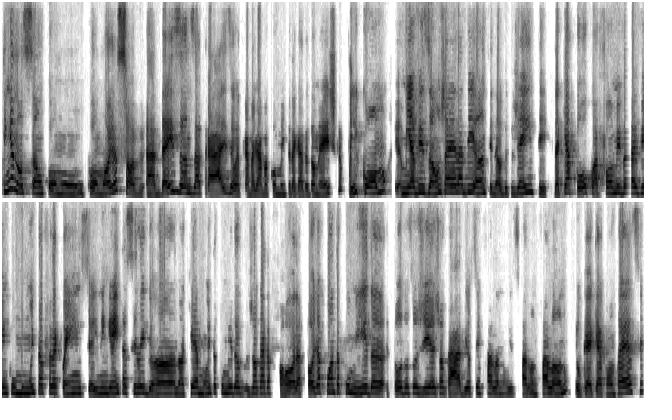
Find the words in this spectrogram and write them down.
tinha noção como, como, olha só, há 10 anos atrás eu trabalhava como empregada doméstica e como minha visão já era adiante, né? Eu digo, gente, daqui a pouco a fome vai vir com muita frequência e ninguém está se ligando, aqui é muita comida jogada fora, olha quanta comida todos os dias jogada, e eu sempre falando isso, falando, falando, o que é que acontece?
